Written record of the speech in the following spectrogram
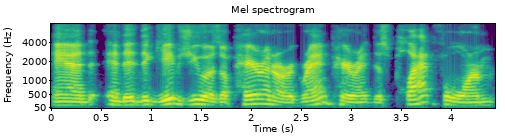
And and it, it gives you as a parent or a grandparent this platform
